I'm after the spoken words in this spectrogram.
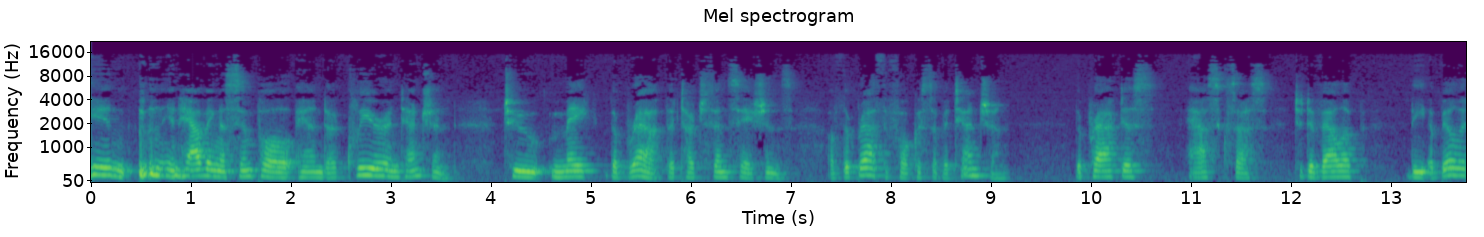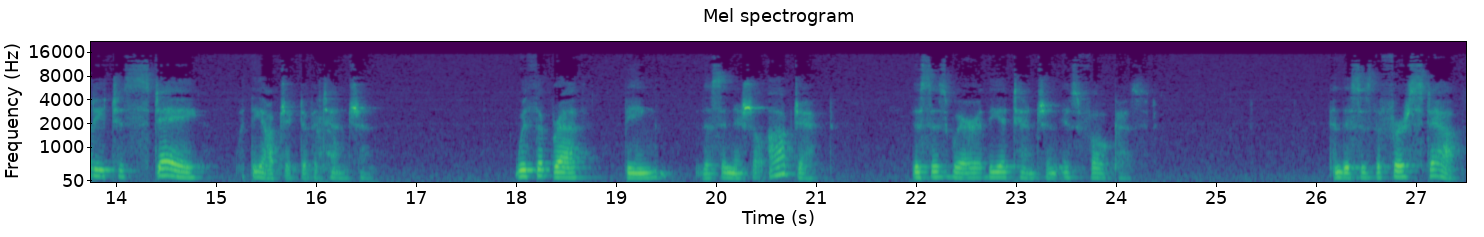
In in having a simple and a clear intention to make the breath, the touch sensations of the breath, the focus of attention, the practice asks us to develop the ability to stay with the object of attention, with the breath being this initial object. This is where the attention is focused. And this is the first step.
